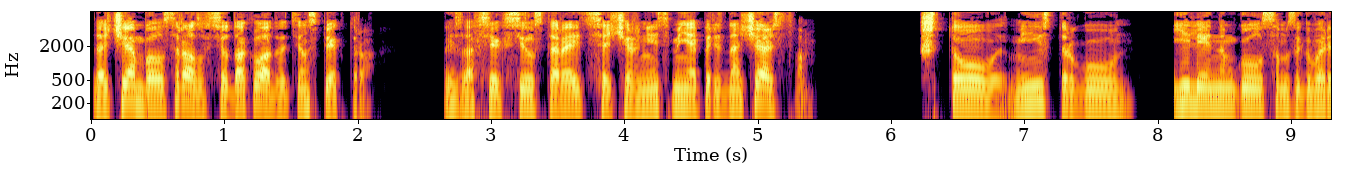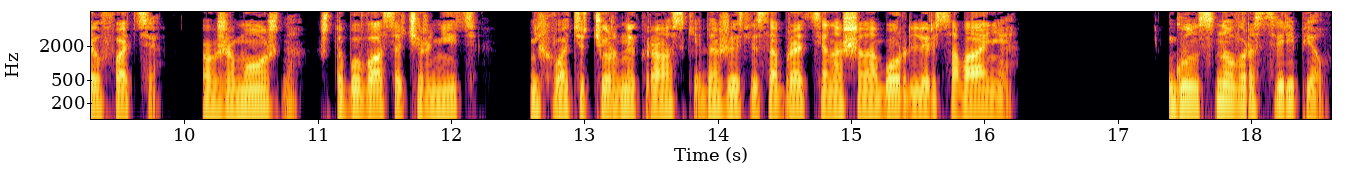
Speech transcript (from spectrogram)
Зачем было сразу все докладывать инспектору? Вы изо всех сил стараетесь очернить меня перед начальством». «Что вы, мистер Гун!» — елейным голосом заговорил Фатти. «Как же можно? Чтобы вас очернить, не хватит черной краски, даже если собрать все наши наборы для рисования». Гун снова рассверепел.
